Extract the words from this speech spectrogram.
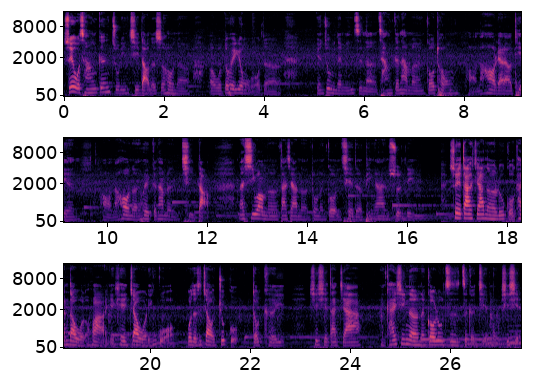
所以我常跟祖灵祈祷的时候呢，呃，我都会用我的原住民的名字呢，常跟他们沟通，好，然后聊聊天，好，然后呢会跟他们祈祷。那希望呢大家呢都能够一切的平安顺利。所以大家呢，如果看到我的话，也可以叫我林果，或者是叫我朱古都可以。谢谢大家，很开心呢能够录制这个节目，谢谢。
